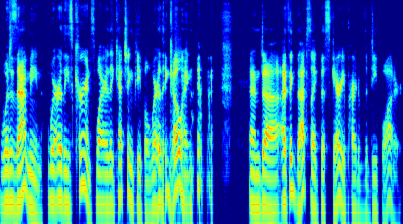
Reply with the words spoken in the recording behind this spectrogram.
what does that mean? Where are these currents? Why are they catching people? Where are they going? And uh, i think that's like the scary part of the deep water.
